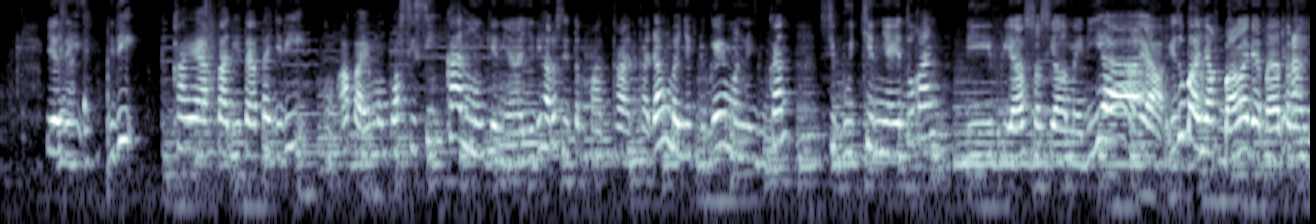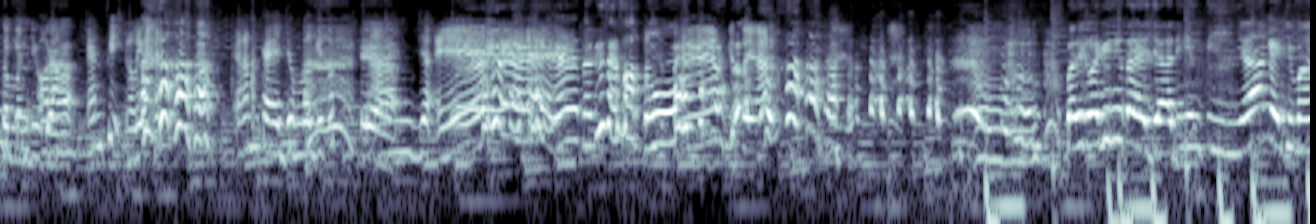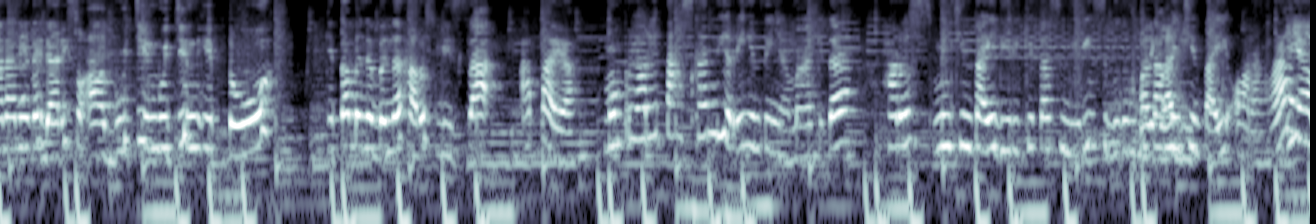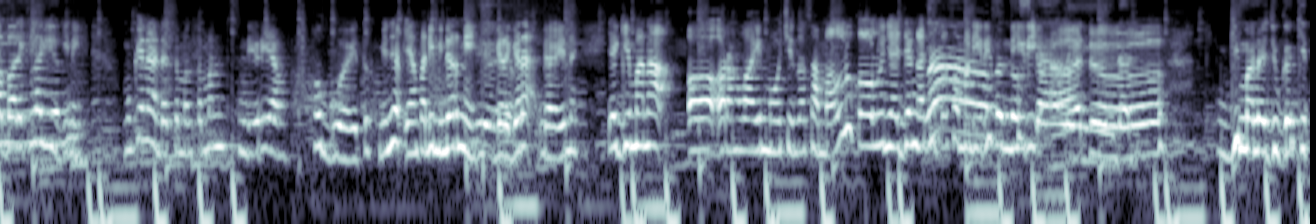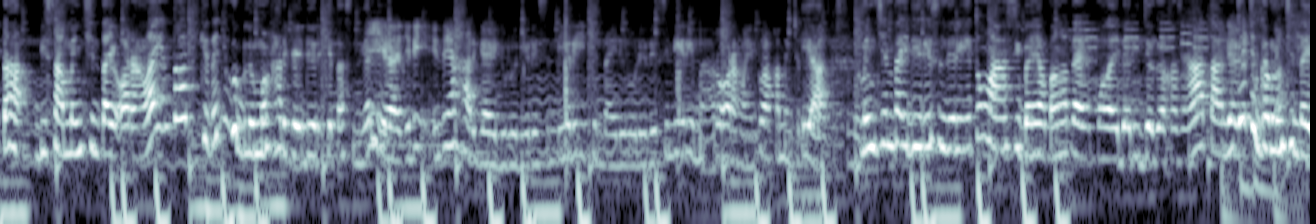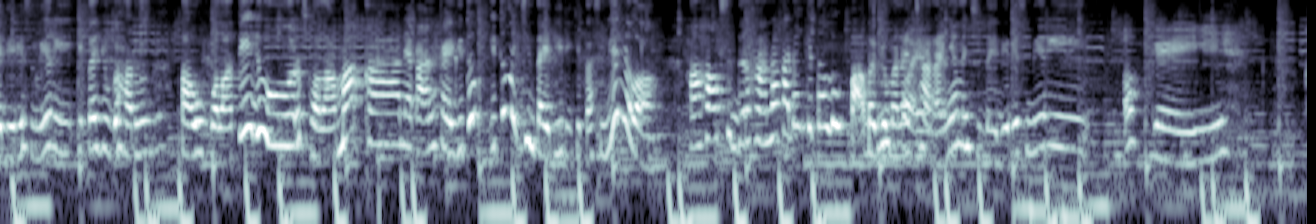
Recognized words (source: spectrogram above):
Iya Iya sih. sih? Jadi kayak tadi Teteh jadi apa ya memposisikan mungkin ya. Jadi harus ditempatkan. Kadang banyak juga yang menunjukkan si bucinnya itu kan di via sosial media ya. Itu banyak banget ya Ya kan teman-teman juga. orang envy kali ya kan kayak jomblo gitu Iya. anja Eh, eh nanti sensor tuh. Gitu ya Balik lagi nih Teh, jadi intinya kayak gimana nih Teh dari soal bucin-bucin itu kita bener-bener harus bisa apa ya memprioritaskan diri intinya mah. Kita harus mencintai diri kita sendiri sebelum Balik kita lagi. mencintai orang lain. Iya balik lagi. Gini mungkin ada teman-teman sendiri yang oh gue itu yang tadi minder nih Iya, gara-gara gak ini. Ya gimana eh, orang lain mau cinta sama lu kalau lu aja nggak cinta Nah, sama diri sendiri? sekali. aduh gimana juga kita bisa mencintai orang lain tapi kita juga belum menghargai diri kita sendiri iya jadi intinya hargai dulu diri sendiri cintai dulu diri sendiri baru orang lain tuh akan mencintai Iya, tersebut. mencintai diri sendiri itu masih banyak banget ya. Mulai dari jaga kesehatan, Jaga itu juga mencintai diri sendiri. Kita juga harus tahu pola tidur, pola makan, ya kan kayak gitu. Itu mencintai diri kita sendiri loh. Hal-hal sederhana kadang kita lupa bagaimana Lupa, ya. caranya mencintai diri sendiri. Oke.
